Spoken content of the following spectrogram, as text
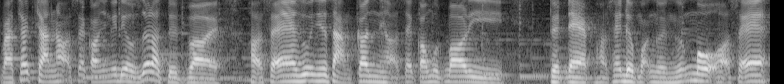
Và chắc chắn họ sẽ có những cái điều rất là tuyệt vời. Họ sẽ ví dụ như giảm cân thì họ sẽ có một body tuyệt đẹp. Họ sẽ được mọi người ngưỡng mộ. Họ sẽ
